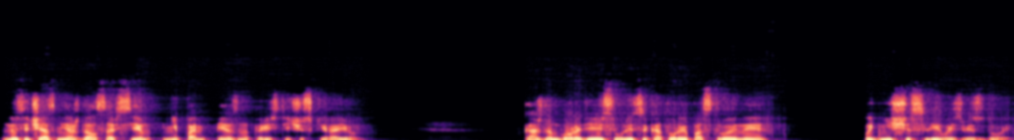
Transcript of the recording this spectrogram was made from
Но сейчас меня ждал совсем не помпезно-туристический район. В каждом городе есть улицы, которые построены под несчастливой звездой.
